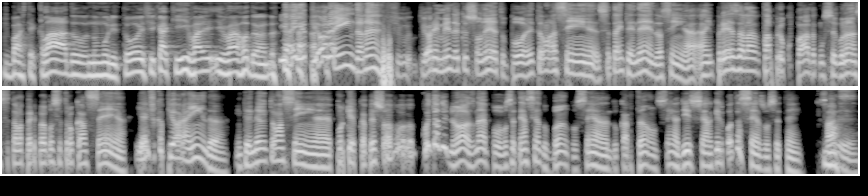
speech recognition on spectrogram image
debaixo do teclado, no monitor e fica aqui e vai, e vai rodando. E aí é pior ainda, né? Pior emenda que o soneto, pô. Então, assim, você tá entendendo? Assim, a, a empresa, ela tá preocupada com segurança, então ela pede para você trocar a senha. E aí fica pior ainda, entendeu? Então, assim, é, por quê? Porque a pessoa, coitado de nós, né? Pô, você tem a senha do banco, senha do cartão, senha disso, senha daquilo. Quantas senhas você tem? Sabe?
